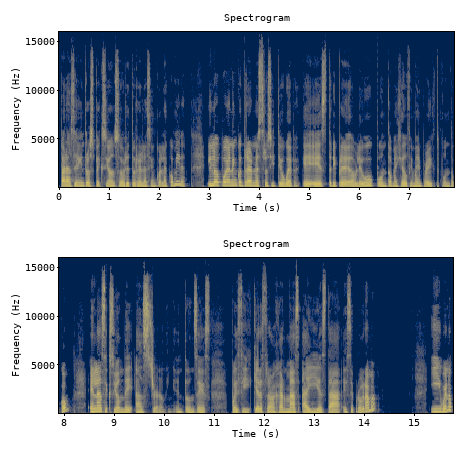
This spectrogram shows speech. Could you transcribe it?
para hacer introspección sobre tu relación con la comida. Y lo pueden encontrar en nuestro sitio web que es www.myhealthymindproject.com en la sección de Ask Journaling. Entonces, pues si quieres trabajar más, ahí está ese programa. Y bueno,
